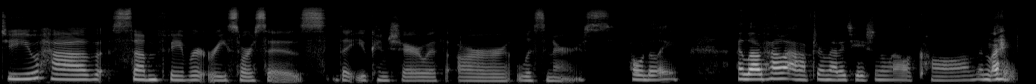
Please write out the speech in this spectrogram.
Do you have some favorite resources that you can share with our listeners? Totally. I love how after meditation we're all calm and like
